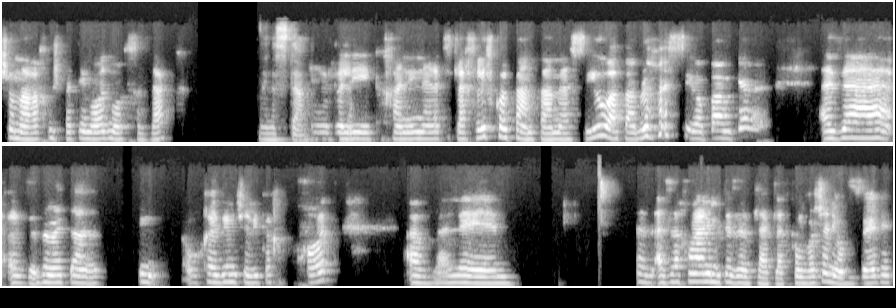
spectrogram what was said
יש לו מערך משפטי מאוד מאוד חזק. מן הסתם. אה, ולי, ככה, אני נאלצת להחליף כל פעם, פעם מהסיוע, פעם לא מהסיוע, פעם כן. אז, אז באמת, עורכי דין שלי ככה פחות, אבל... אז, אז לאחרונה אני מתאזנת לאט לאט, כמובן שאני עובדת,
